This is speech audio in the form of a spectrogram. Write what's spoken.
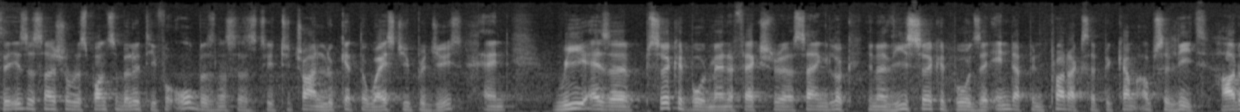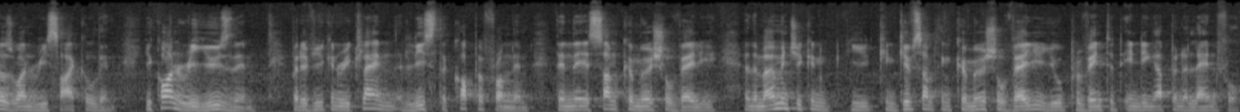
There is a social responsibility for all businesses to, to try and look at the waste you produce. And we as a circuit board manufacturer are saying, look, you know, these circuit boards that end up in products that become obsolete, how does one recycle them? You can't reuse them, but if you can reclaim at least the copper from them, then there's some commercial value. And the moment you can, you can give something commercial value, you'll prevent it ending up in a landfill.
